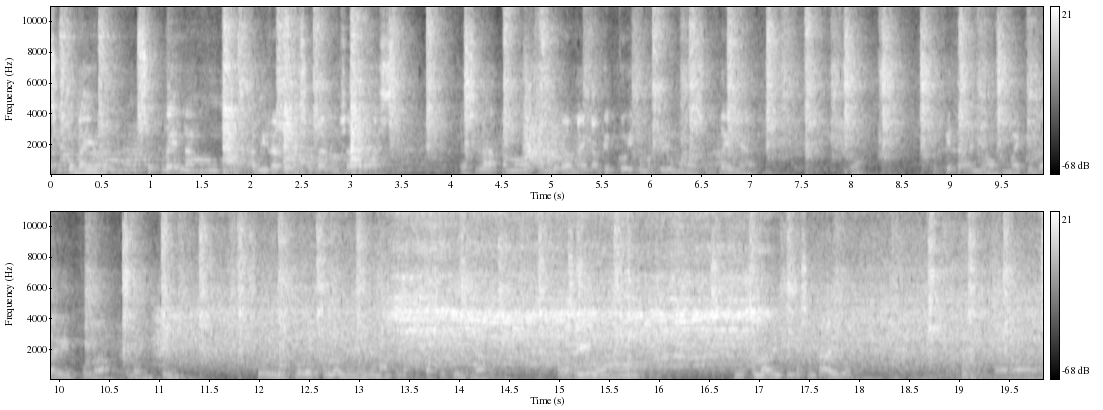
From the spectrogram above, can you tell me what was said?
Guys, ito na yung supply ng camera doon sa galing sa taas. Kasi lahat ng mga camera na ikabit ko, ito na po yung mga supply niya. Ito. Makikita nyo kung may kulay pula, kulay itim. So yung kulay pula na yun, yun ang pinaka-positive niya. Kasi yung may polarity kasi tayo. Ah,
